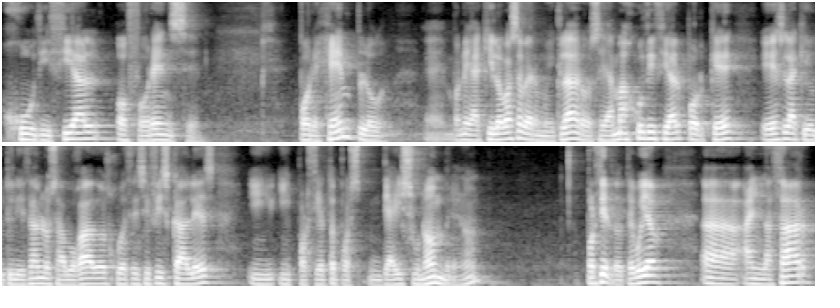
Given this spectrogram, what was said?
judicial o forense. Por ejemplo, eh, bueno, y aquí lo vas a ver muy claro, se llama judicial porque es la que utilizan los abogados, jueces y fiscales y, por cierto, pues de ahí su nombre. ¿no? Por cierto, te voy a, enlazar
